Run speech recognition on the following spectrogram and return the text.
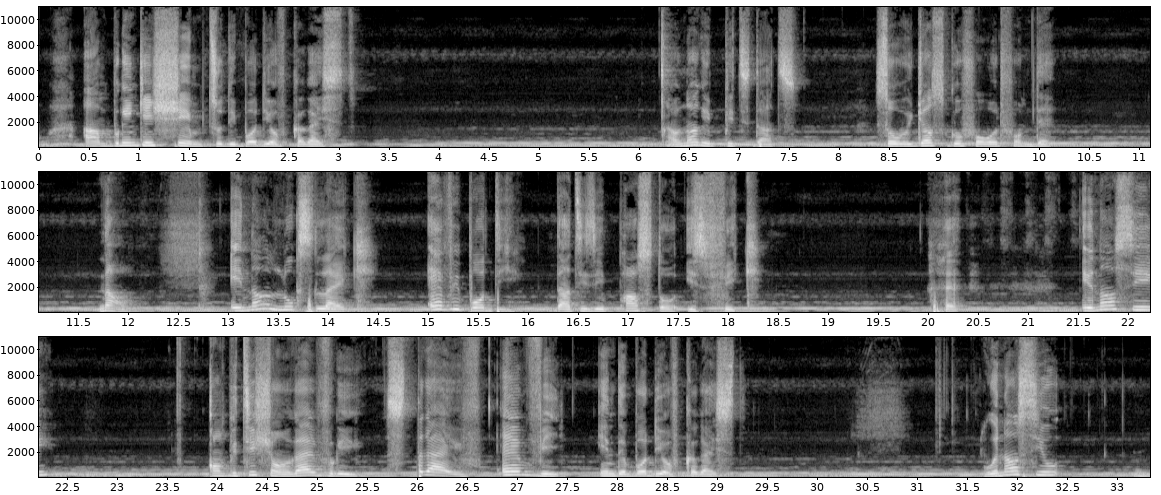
and bringing shame to the body of Christ. I'll not repeat that. So we just go forward from there. Now, it now looks like everybody that is a pastor is fake. you now see competition, rivalry, strife, envy in the body of Christ. We now see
